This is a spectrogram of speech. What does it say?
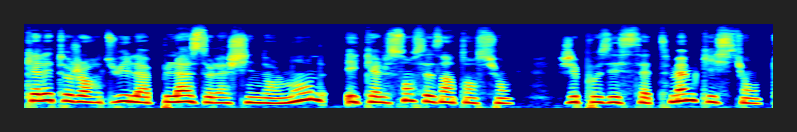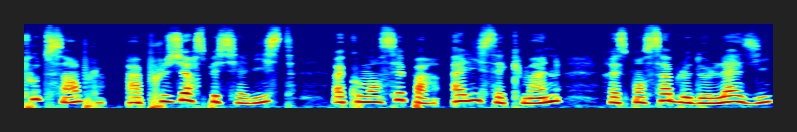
Quelle est aujourd'hui la place de la Chine dans le monde et quelles sont ses intentions? J'ai posé cette même question toute simple à plusieurs spécialistes, à commencer par Alice Ekman, responsable de l'Asie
